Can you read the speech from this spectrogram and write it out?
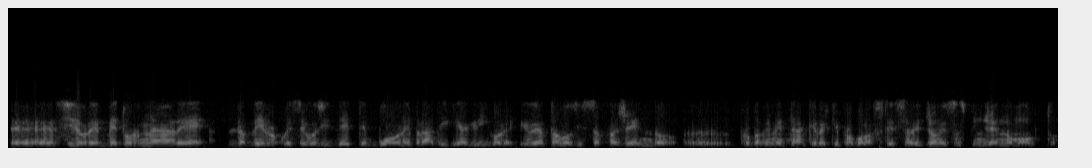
Eh, si dovrebbe tornare davvero a queste cosiddette buone pratiche agricole. In realtà lo si sta facendo, eh, probabilmente anche perché proprio la stessa regione sta spingendo molto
